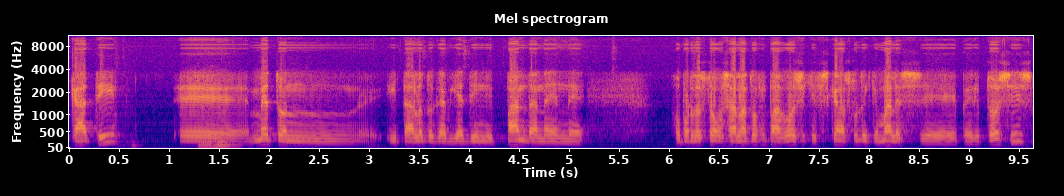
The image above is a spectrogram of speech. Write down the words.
κάτι. Ε, Με τον Ιταλό τον Καμπιαντίνη πάντα να είναι ο πρώτος στόχος, αλλά να το έχουν παγώσει και φυσικά να ασχολούνται και με άλλες ε, περιπτώσεις.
